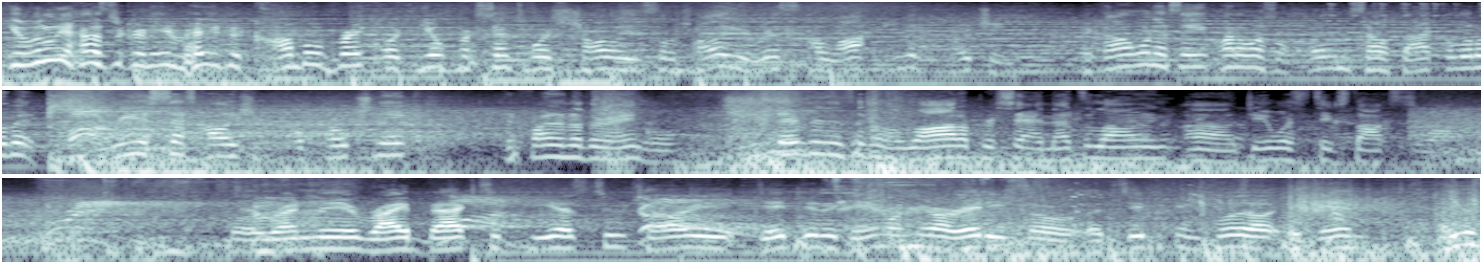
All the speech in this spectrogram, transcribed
he literally has the grenade ready to combo break or deal percent towards Charlie, so Charlie risks a lot even approaching. Like, I want to say he kind of wants to hold himself back a little bit, reassess how he should approach Snake, and find another angle. He's everything's taking a lot of percent, and that's allowing uh, JOS to take stocks as well. So running it right back to PS2. Charlie did get a game on here already, so let's see if he can pull it out again. He was,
